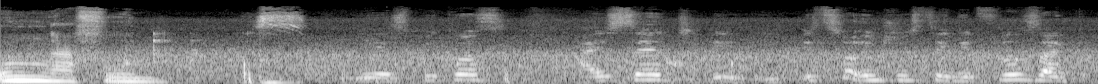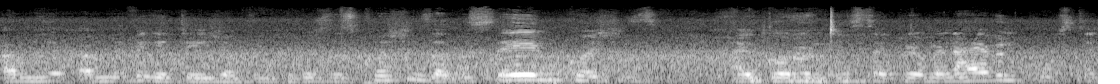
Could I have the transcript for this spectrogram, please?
ungafuni yes. because i said it, it's so interesting it feels like i'm i'm having a deja vu because these questions are the same questions i got on instagram and i haven't posted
